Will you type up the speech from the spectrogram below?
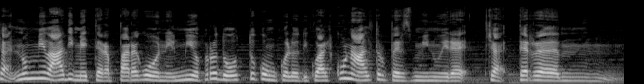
cioè non mi va di mettere a paragone il mio prodotto con quello di qualcun altro per sminuire, cioè per um,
